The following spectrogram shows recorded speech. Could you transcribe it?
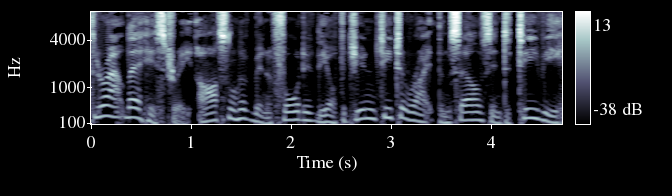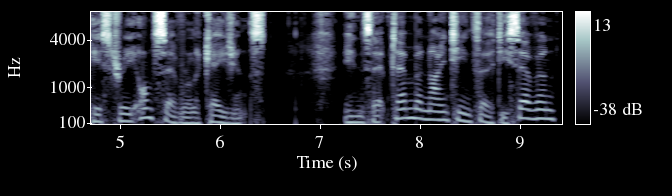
Throughout their history, Arsenal have been afforded the opportunity to write themselves into TV history on several occasions. In September 1937,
